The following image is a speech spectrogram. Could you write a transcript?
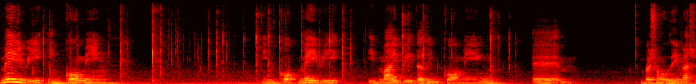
Maybe incoming inco maybe it might be that incoming um, version of the image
